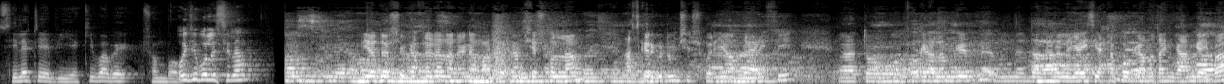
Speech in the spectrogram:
সিলেটে বিয়ে কীভাবে সম্ভব? ওই যে বলেছিলাম। প্রিয় দর্শক আপনারা জানেন আমার প্রোগ্রাম শেষ করলাম। আজকের কুটুম শেষ করিয়ে আমরা আইছি আহ, তো ফকির আলমগীর দাদারা লিয়ে আইছি একটা প্রোগ্রামও তাই গান গাইবা।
